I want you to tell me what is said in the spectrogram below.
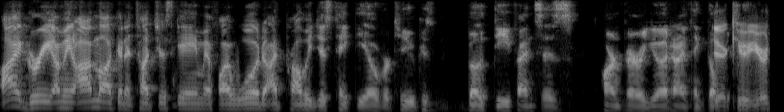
I agree. I mean, I'm not going to touch this game. If I would, I'd probably just take the over two because both defenses aren't very good, and I think they'll. yeah, Q, your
